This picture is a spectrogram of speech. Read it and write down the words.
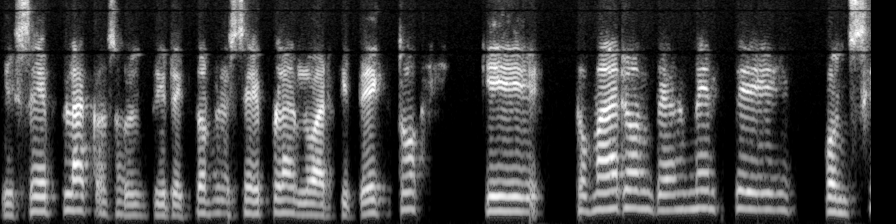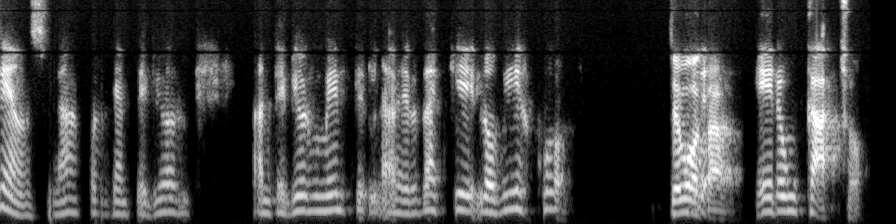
de CEPLA, o sea, el director de CEPLA, los arquitectos, que tomaron realmente conciencia, porque anterior, anteriormente la verdad que lo viejo Se vota. era un cacho.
